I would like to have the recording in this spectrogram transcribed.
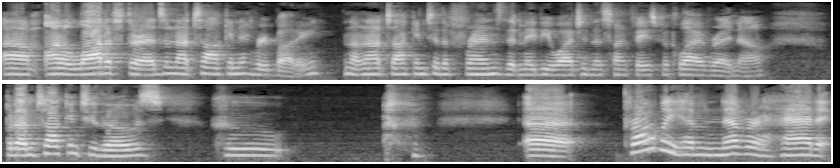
um, on a lot of threads, I'm not talking to everybody, and I'm not talking to the friends that may be watching this on Facebook Live right now, but I'm talking to those who uh, probably have never had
